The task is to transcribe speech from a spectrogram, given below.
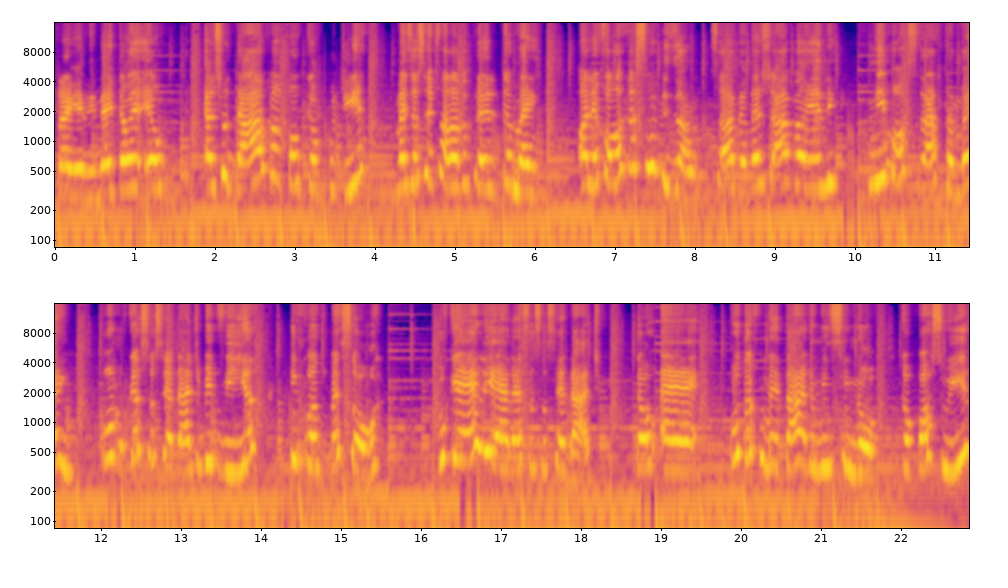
para ele, né? Então eu ajudava com o que eu podia, mas eu sempre falava para ele também: olha, coloca a sua visão, sabe? Eu deixava ele me mostrar também como que a sociedade me via enquanto pessoa. Porque ele era essa sociedade. Então, é, o documentário me ensinou que eu posso ir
